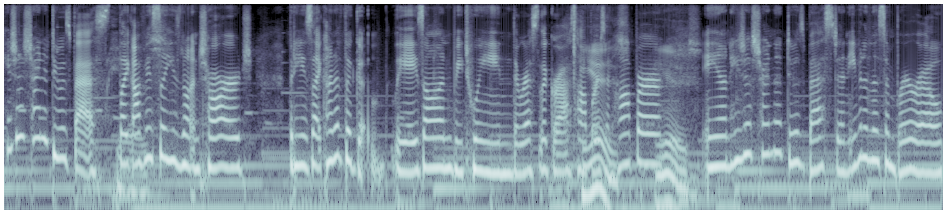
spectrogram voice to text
he's just trying to do his best. He like is. obviously he's not in charge, but he's like kind of the liaison between the rest of the grasshoppers and. Hopper. He is. And he's just trying to do his best. And even in the sombrero,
